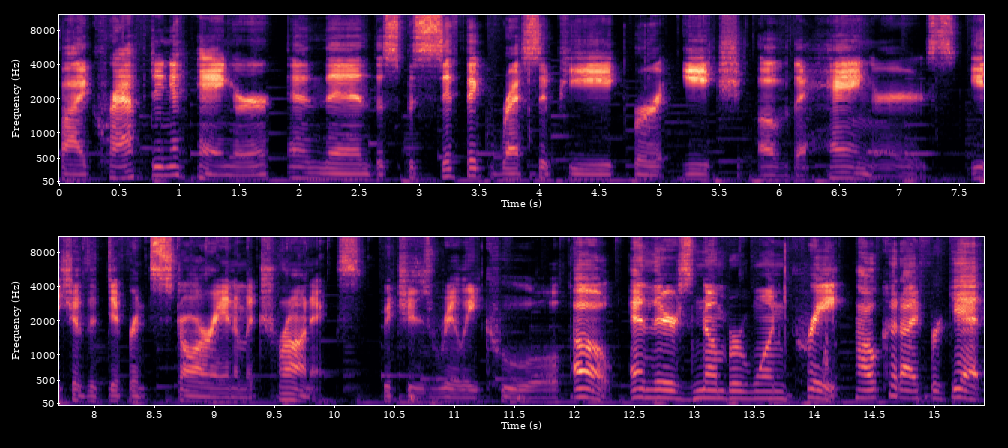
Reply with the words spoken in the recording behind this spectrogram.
by crafting a hanger and then the specific recipe for each of the hangers, each of the different star animatronics which is really cool. Oh, and there's number one crate. How could I forget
